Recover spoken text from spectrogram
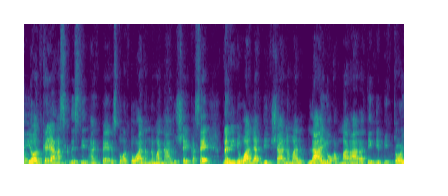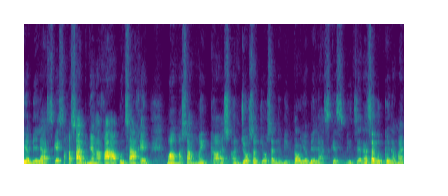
yon Kaya nga si Christine Ann Perez, tuwa-tuwa nang namanalo siya. eh. Kasi naniniwala din siya na malayo ang mararating ni Victoria Velasquez. Saka sabi niya nga kahapon sa akin, Mama Sam, my gosh, ang Diyosa-Diyosa ni Victoria Velasquez Vincent. Ang sagot ko naman,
